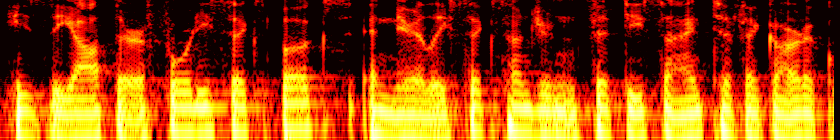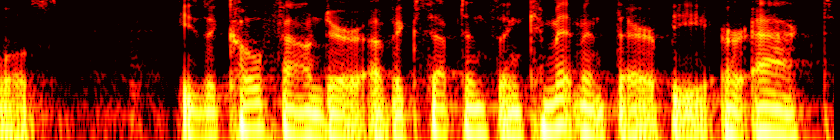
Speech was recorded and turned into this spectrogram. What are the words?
He's the author of 46 books and nearly 650 scientific articles. He's a co founder of Acceptance and Commitment Therapy, or ACT,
